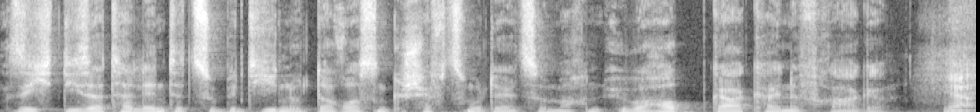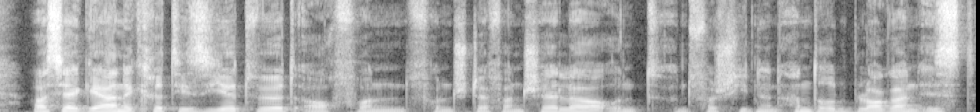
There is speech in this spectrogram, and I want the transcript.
sich dieser Talente zu bedienen und daraus ein Geschäftsmodell zu machen. Überhaupt gar keine Frage. Ja. Was ja gerne kritisiert wird, auch von, von Stefan Scheller und, und verschiedenen anderen Bloggern, ist,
